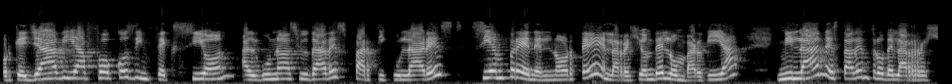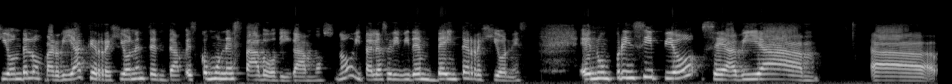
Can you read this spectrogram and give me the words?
porque ya había focos de infección, algunas ciudades particulares, siempre en el norte, en la región de Lombardía. Milán está dentro de la región de Lombardía, que región es como un estado, digamos, ¿no? Italia se divide en 20 regiones. En un principio se había ah,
